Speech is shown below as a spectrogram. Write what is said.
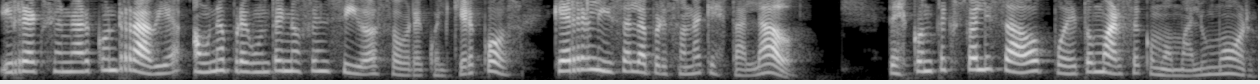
y reaccionar con rabia a una pregunta inofensiva sobre cualquier cosa que realiza la persona que está al lado. Descontextualizado puede tomarse como mal humor,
